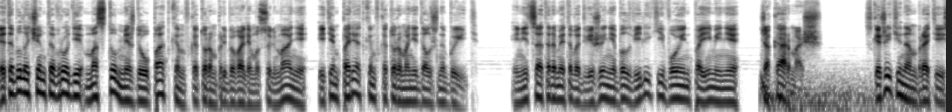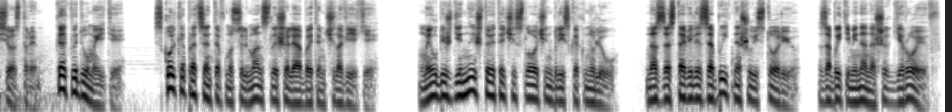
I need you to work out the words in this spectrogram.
Это было чем-то вроде мостом между упадком, в котором пребывали мусульмане, и тем порядком, в котором они должны быть. Инициатором этого движения был великий воин по имени Джакармаш – Скажите нам, братья и сестры, как вы думаете, сколько процентов мусульман слышали об этом человеке? Мы убеждены, что это число очень близко к нулю. Нас заставили забыть нашу историю, забыть имена наших героев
